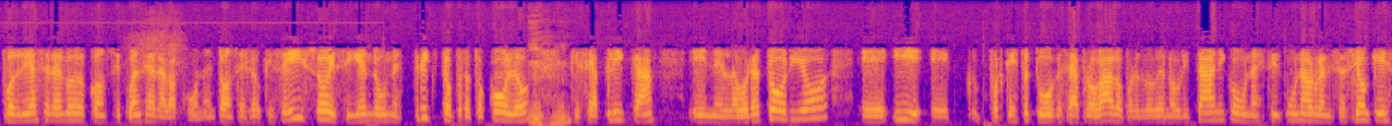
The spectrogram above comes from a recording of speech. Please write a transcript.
podría ser algo de consecuencia de la vacuna. Entonces, lo que se hizo es siguiendo un estricto protocolo que se aplica en el laboratorio eh, y eh, porque esto tuvo que ser aprobado por el gobierno británico, una, una organización que es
